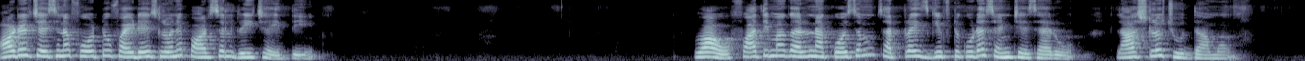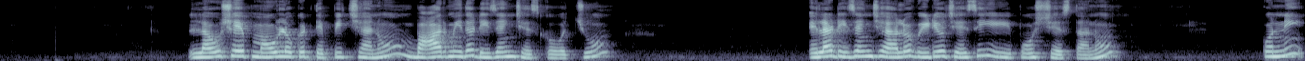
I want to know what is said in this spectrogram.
ఆర్డర్ చేసిన ఫోర్ టు ఫైవ్ డేస్లోనే పార్సెల్ రీచ్ అయిద్ది. వావ్! ఫాతిమా గారు నా కోసం సర్ప్రైజ్ గిఫ్ట్ కూడా సెండ్ చేశారు. లాస్ట్లో చూద్దాము. లవ్ షేప్ మౌల్డ్ ఒకటి తెప్పించాను. బార్ మీద డిజైన్ చేసుకోవచ్చు. ఎలా డిజైన్ చేయాలో వీడియో చేసి పోస్ట్ చేస్తాను. కొన్ని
